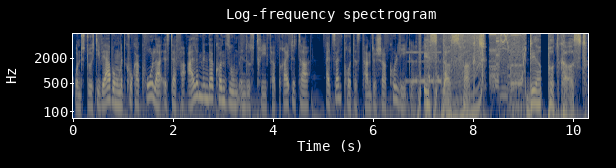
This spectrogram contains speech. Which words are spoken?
Und durch die Werbung mit Coca-Cola ist er vor allem in der Konsumindustrie verbreiteter als sein protestantischer Kollege. Ist das Fakt? Der Podcast.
